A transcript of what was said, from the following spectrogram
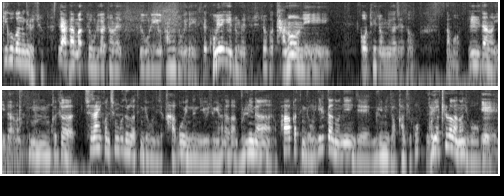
끼고 가는 게 좋죠. 근데 아까 막저 우리가 전에 그 우리 방송 소개되었을 때그 얘기 좀 해주시죠. 그 단원이 그 어떻게 정리가 돼서 그러니까 뭐 1단원, 2단원. 음, 그러니까 최상위권 친구들 같은 경우는 이제 가고 있는 이유 중에 하나가 물리나 화학 같은 경우는 1단원이 이제 물리는 역학이고 네. 거기가 킬러 단원이고 예.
